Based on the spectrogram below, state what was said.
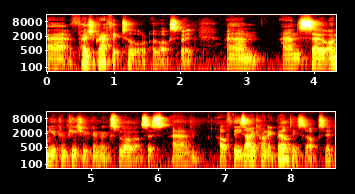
a, photographic tour of Oxford, um, and so on your computer you can explore lots of um, of these iconic buildings at Oxford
